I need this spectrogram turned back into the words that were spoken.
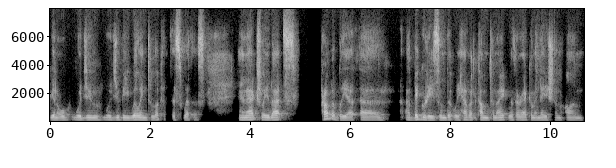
you know, would you would you be willing to look at this with us?" And actually, that's probably a, a, a big reason that we haven't come tonight with a recommendation on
